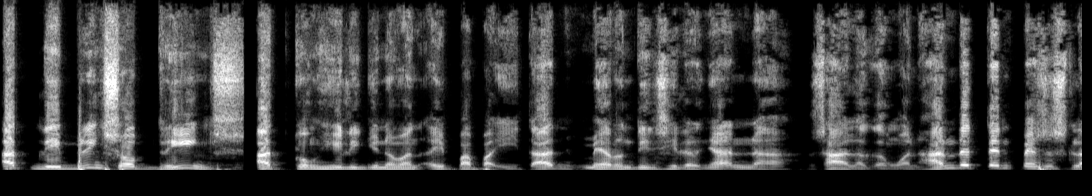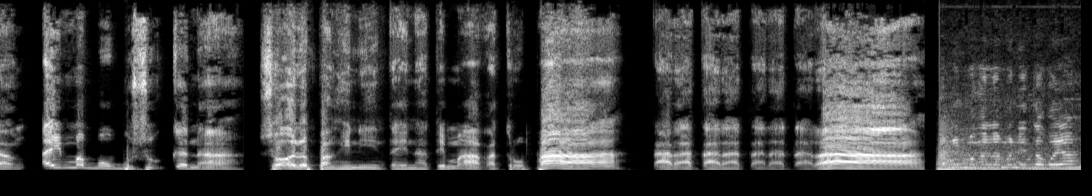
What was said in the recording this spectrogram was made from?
at libreng soft drinks. At kung hilig nyo naman ay papaitan, meron din sila niyan na sa halagang 110 pesos lang ay mabubusog ka na. So ano pang hinihintay natin mga katropa? Tara, tara, tara, tara! Ano yung mga laman nito, kuya?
